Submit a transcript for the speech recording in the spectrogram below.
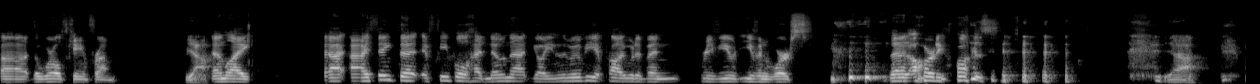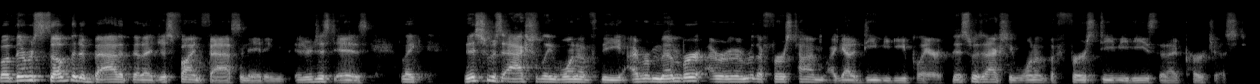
uh, the world came from. Yeah. And like, I, I think that if people had known that going into the movie, it probably would have been reviewed even worse than it already was. yeah. But there was something about it that I just find fascinating. It just is. Like this was actually one of the I remember I remember the first time I got a DVD player. This was actually one of the first DVDs that I purchased.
